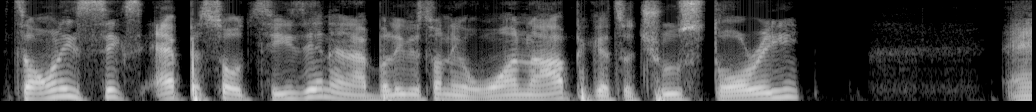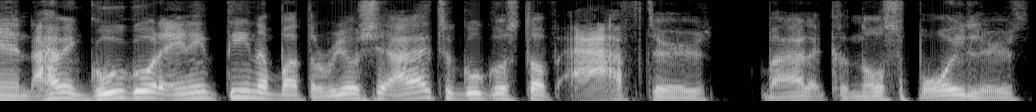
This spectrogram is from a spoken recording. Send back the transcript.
It's only six episode season, and I believe it's only one up because it's a true story. And I haven't Googled anything about the real shit. I like to Google stuff after, but I no spoilers.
